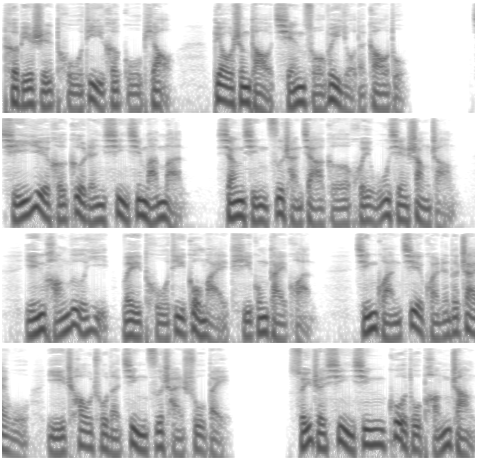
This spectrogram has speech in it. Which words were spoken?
特别是土地和股票，飙升到前所未有的高度，企业和个人信心满满，相信资产价格会无限上涨，银行乐意为土地购买提供贷款。尽管借款人的债务已超出了净资产数倍，随着信心过度膨胀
